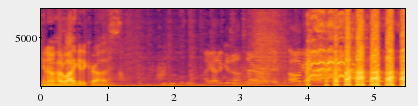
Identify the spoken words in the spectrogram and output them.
You know, how do I get across? I gotta get up there and. Oh god!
